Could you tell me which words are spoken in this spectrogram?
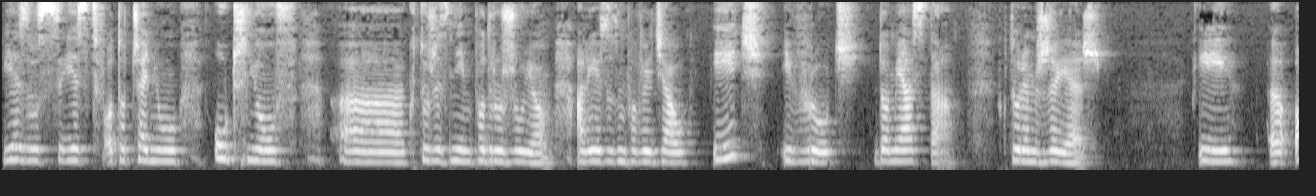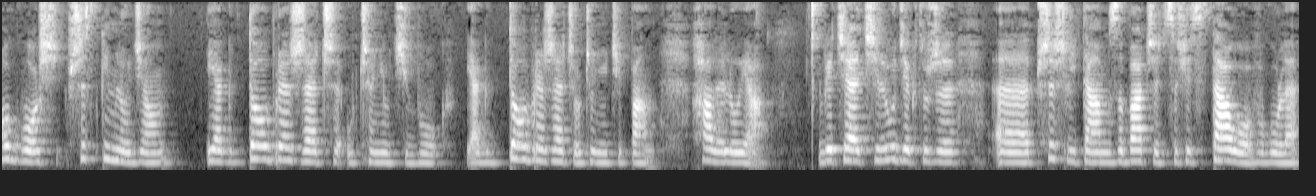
Jezus jest w otoczeniu uczniów, e, którzy z nim podróżują. Ale Jezus mu powiedział: idź i wróć do miasta, w którym żyjesz i e, ogłoś wszystkim ludziom, jak dobre rzeczy uczynił Ci Bóg, jak dobre rzeczy uczynił Ci Pan. Halleluja. Wiecie, ci ludzie, którzy e, przyszli tam zobaczyć, co się stało w ogóle,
